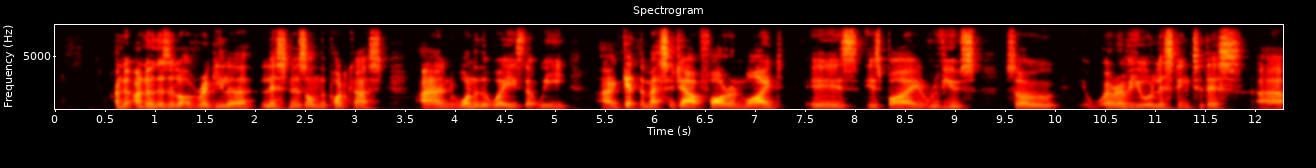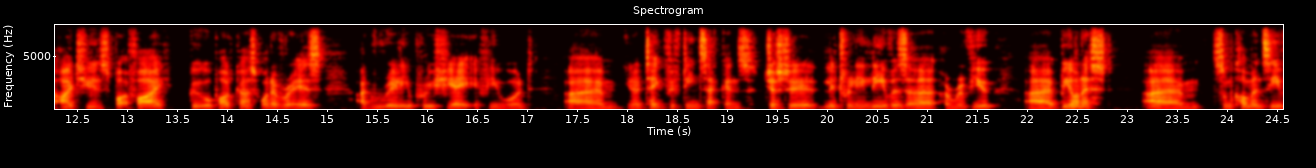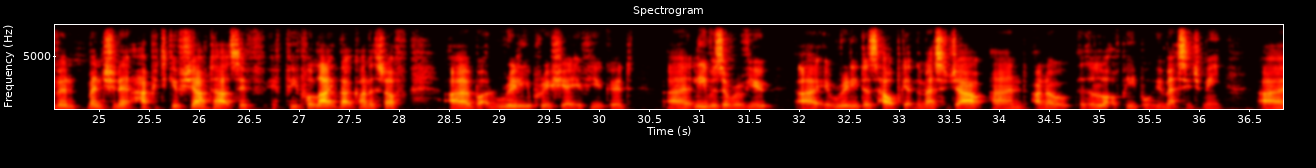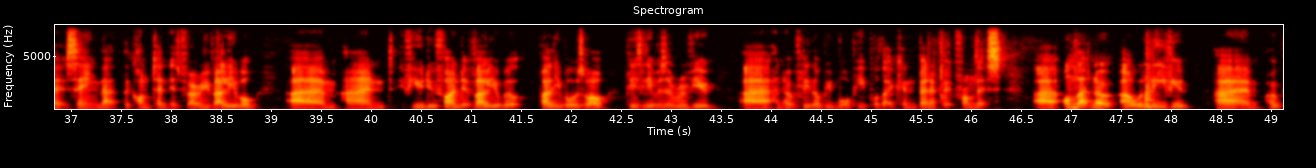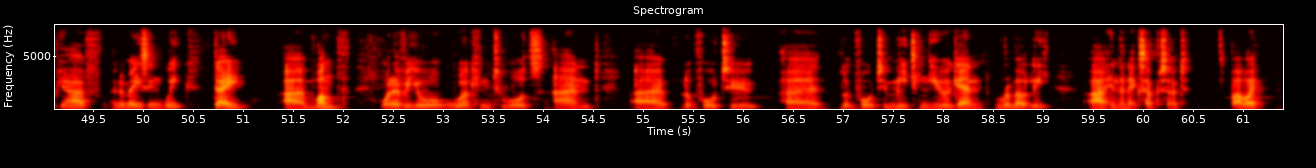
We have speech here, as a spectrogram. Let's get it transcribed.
and I know there's a lot of regular listeners on the podcast, and one of the ways that we uh, get the message out far and wide is is by reviews. So wherever you're listening to this, uh, iTunes, Spotify, Google Podcast, whatever it is, I'd really appreciate if you would, um, you know, take 15 seconds just to literally leave us a, a review. Uh, be honest. Um, some comments even mention it. Happy to give shout outs if if people like that kind of stuff. Uh, but i'd really appreciate if you could uh, leave us a review. Uh, it really does help get the message out. And i know there's a lot of people who message me uh, saying that the content is very valuable. Um, and if you do find it valuable valuable as well please leave us a review. Uh, and hopefully there'll be more people that can benefit from this. Uh, on that note i will leave you. Um, hope you have an amazing week day month whatever you're working towards, and uh, look forward to uh, look forward to meeting you again remotely uh, in the next episode. Bye bye.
